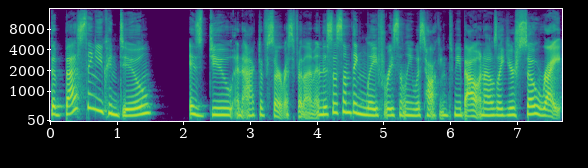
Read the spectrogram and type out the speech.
the best thing you can do is do an act of service for them. And this is something Leif recently was talking to me about. And I was like, you're so right.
